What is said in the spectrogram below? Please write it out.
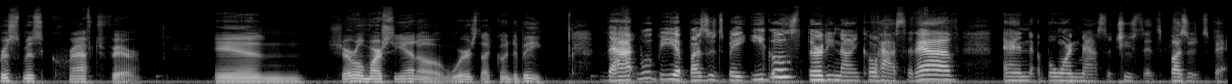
Christmas Craft Fair. And Cheryl Marciano, where's that going to be? That will be at Buzzards Bay Eagles, 39 Cohasset Ave, and Bourne, Massachusetts, Buzzards Bay.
